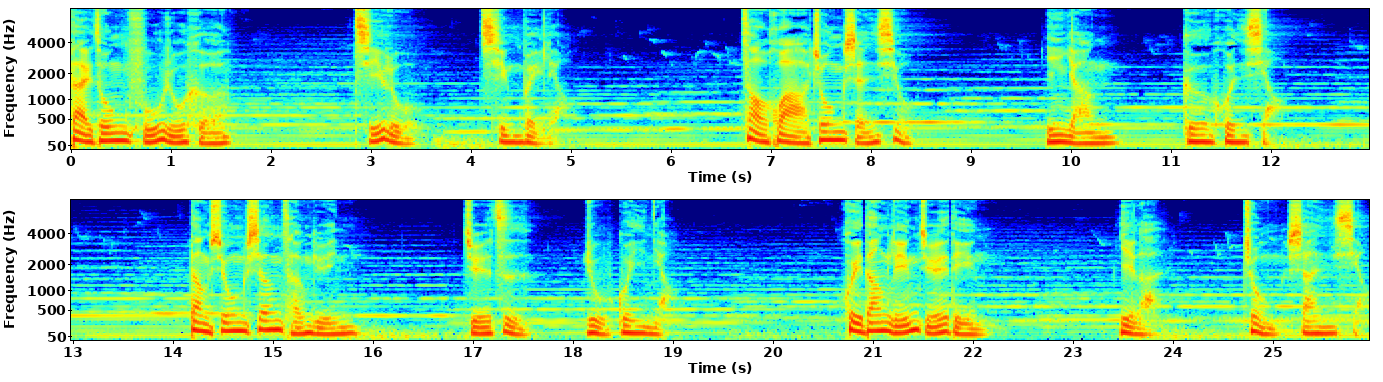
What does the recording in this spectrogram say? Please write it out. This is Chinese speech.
岱宗夫如何？齐鲁青未了。造化钟神秀，阴阳割昏晓。荡胸生层云，决眦入归鸟。会当凌绝顶，一览众山小。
